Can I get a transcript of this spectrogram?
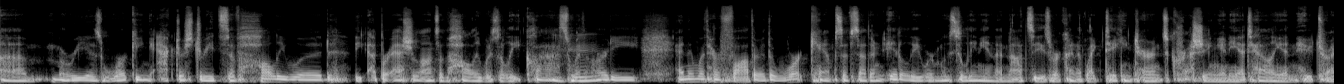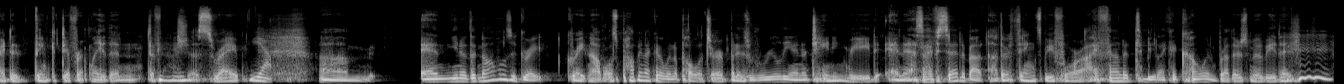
um, maria's working actor streets of hollywood the upper echelons of the hollywood's elite class with mm-hmm. artie and then with her father the work camps of southern italy where mussolini and the nazis were kind of like taking turns crushing any italian who tried to think differently than the mm-hmm. fascists right? Yeah. Um, and you know, the novel is a great, great novel. It's probably not going to win a Pulitzer, but it's really entertaining read. And as I've said about other things before, I found it to be like a Coen Brothers movie that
